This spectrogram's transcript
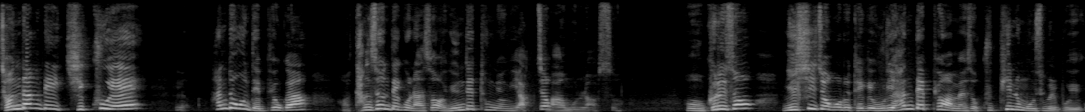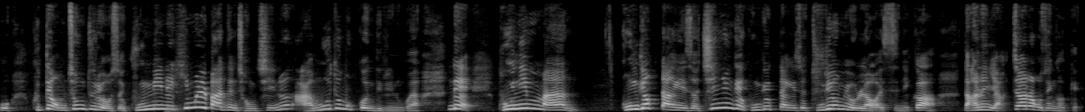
전당대회 직후에 한동훈 대표가 당선되고 나서 윤 대통령이 약자 마음 올라왔어. 어, 그래서 일시적으로 되게 우리 한 대표 하면서 굽히는 모습을 보이고 그때 엄청 두려웠어요. 국민의 힘을 받은 정치인은 아무도 못 건드리는 거야. 근데 본인만 공격당해서 친윤계 공격당해서 두려움이 올라와 있으니까 나는 약자라고 생각해.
